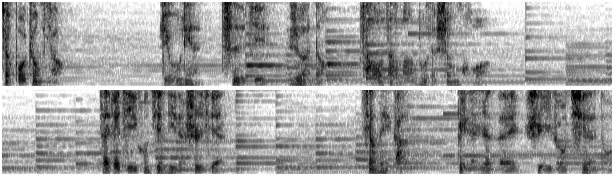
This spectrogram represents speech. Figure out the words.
这不重要。留恋刺激、热闹、嘈杂、忙碌的生活，在这急功近利的世界，向内看，被人认为是一种怯懦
